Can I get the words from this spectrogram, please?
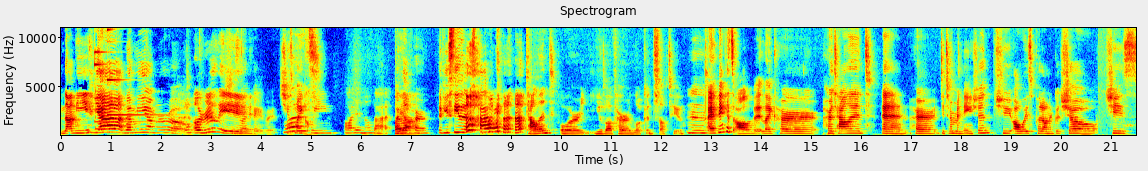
Namie. Yeah, Namie Amuro. Oh, really? She's my favorite. She's what? my queen. Oh, I didn't know that. I oh, love yeah. her. If you see this, hi. Talent or you love her look and stuff too? Mm, I think it's all of it. Like her, her talent, and her determination. She always put on a good show. She's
